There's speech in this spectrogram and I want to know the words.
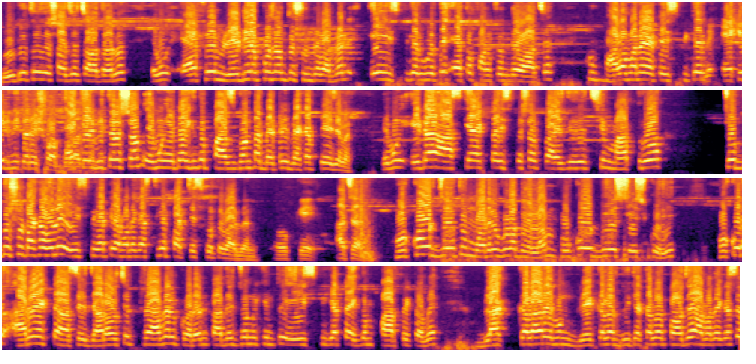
ব্লুটুথের সাহায্যে চালাতে পারবেন এবং এফ এম রেডিও পর্যন্ত শুনতে পারবেন। এই স্পিকার গুলোতে এত ফাংশন দেওয়া আছে। খুব ভালো মানের একটা স্পিকার মানে একের ভিতরে সব একের ভিতরে সব এবং এটা কিন্তু পাঁচ ঘণ্টা ব্যাটারি ব্যাকআপ পেয়ে যাবেন। এবং এটা আজকে একটা স্পেশাল প্রাইস দিয়ে দিচ্ছি মাত্র চোদ্দশো টাকা হলে এই স্পিকারটি আমাদের কাছ থেকে পারচেস করতে পারবেন। ওকে আচ্ছা। হোকোর যেহেতু মডেলগুলো ধরলাম হোকোর দিয়ে শেষ করি। হোকোর আরও একটা আছে, যারা হচ্ছে ট্রাভেল করেন, তাদের জন্য কিন্তু এই স্পিকারটা একদম পারফেক্ট হবে। ব্ল্যাক কালার এবং গ্রে কালার দুইটা কালার পাওয়া যায়। আমাদের কাছে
